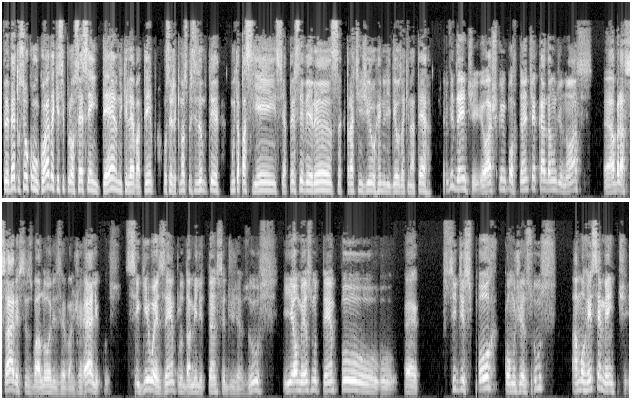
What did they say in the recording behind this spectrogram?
Frebeto, o senhor concorda que esse processo é interno e que leva tempo? Ou seja, que nós precisamos ter muita paciência, perseverança para atingir o reino de Deus aqui na Terra? Evidente. Eu acho que o importante é cada um de nós é, abraçar esses valores evangélicos, seguir o exemplo da militância de Jesus e, ao mesmo tempo, é, se dispor, como Jesus, a morrer semente.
